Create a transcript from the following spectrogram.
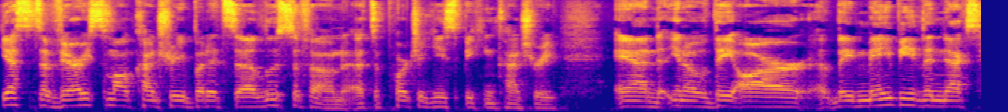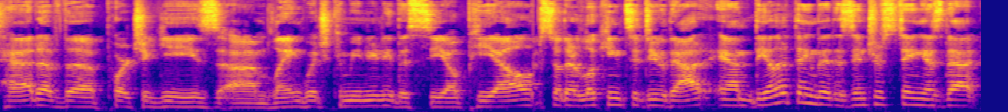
yes, it's a very small country, but it's a Lusophone. It's a Portuguese speaking country and you know they are they may be the next head of the Portuguese um, language community, the CLPL. So they're looking to do that. And the other thing that is interesting is that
